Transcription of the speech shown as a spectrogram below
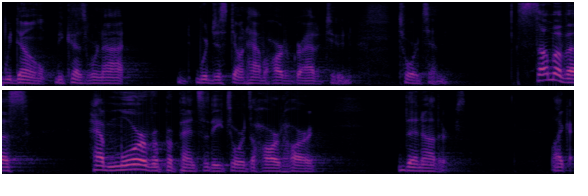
we don't because we're not, we just don't have a heart of gratitude towards Him. Some of us have more of a propensity towards a hard heart than others. Like,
